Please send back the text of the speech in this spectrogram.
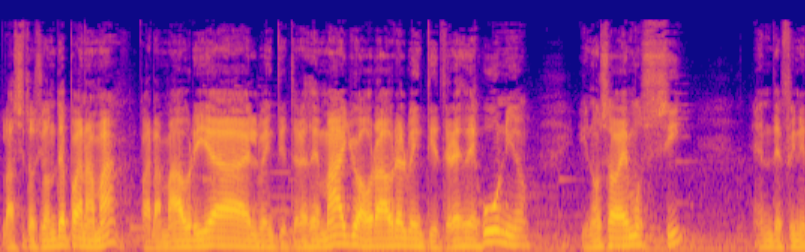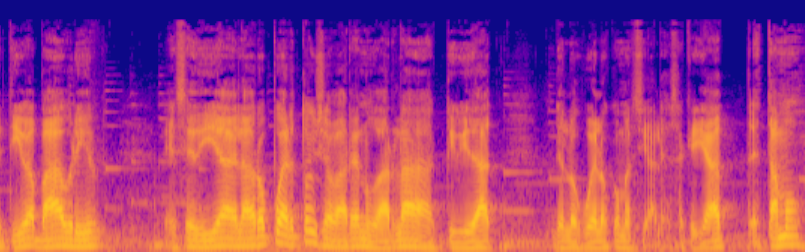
la situación de Panamá. Panamá abría el 23 de mayo, ahora abre el 23 de junio y no sabemos si en definitiva va a abrir ese día el aeropuerto y se va a reanudar la actividad de los vuelos comerciales. O sea que ya estamos,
